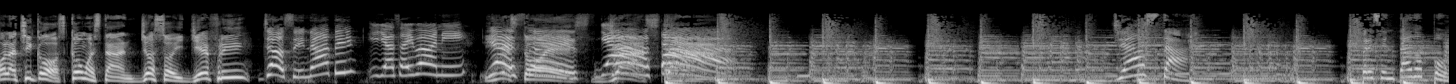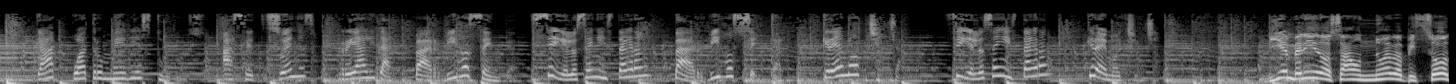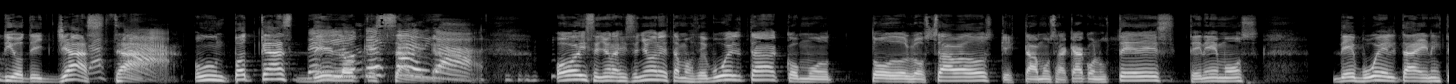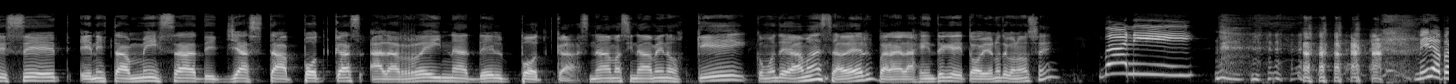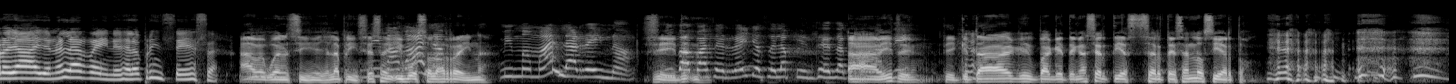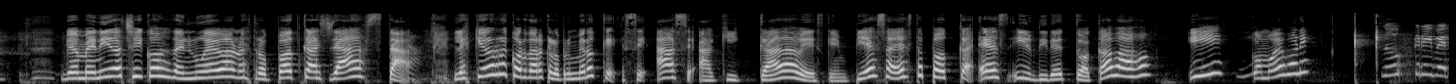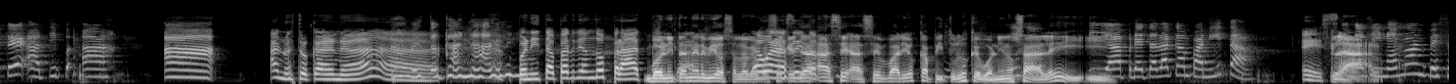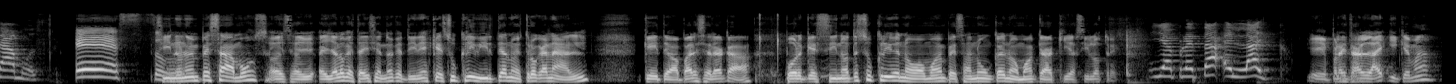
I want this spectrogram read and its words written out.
Hola chicos, ¿cómo están? Yo soy Jeffrey. Yo soy Nati. Y yo soy Bonnie. Y, esto es Ya está. Ya está. Presentado por K4 Media Studios. Hace tus sueños realidad. Barbijo Center. Síguelos en Instagram, Barbijo Center. Cremo Chicha. Síguelos en Instagram, Cremo Chicha. Bienvenidos a un nuevo episodio de Ya, está. Un podcast de, lo, que, salga. Hoy, señoras y señores, estamos de vuelta como todos los sábados que estamos acá con ustedes. Tenemos de vuelta en este set, en esta mesa de Ya está podcast a la reina del podcast. Nada más y nada menos que, ¿cómo te llamas? A ver, para la gente que todavía no te conoce. Bonnie. Mira, pero ya, ya no es la reina, es la princesa. Ah, bueno, sí, ella es la princesa Mi y vos sos la reina. Mi mamá es la reina. Sí, Mi papá es el rey, yo soy la princesa. Ah, viste, Sí, que está, que- para que tengas certeza en lo cierto. Bienvenidos chicos de nuevo a nuestro podcast Ya está. Les quiero recordar que lo primero que se hace aquí cada vez que empieza este podcast es ir directo acá abajo y, ¿cómo es Bonnie? Suscríbete a ti a a, A nuestro a canal. nuestro canal. Bonnie está perdiendo práctica. Bonita nerviosa, lo que Ah, pasa bueno, es que sí, ella está- hace, hace varios capítulos que Bonnie no sale y... Y, y- aprieta la campanita. Eso. Claro. Porque si no, no empezamos. Eso. Si no, no empezamos. O sea, ella lo que está diciendo es que tienes que suscribirte a nuestro canal, que te va a aparecer acá, porque si no te suscribes no vamos a empezar nunca y nos vamos a quedar aquí así los tres. Y aprieta el like. Eh, presta el like y qué más.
